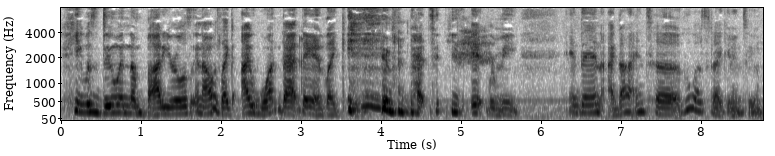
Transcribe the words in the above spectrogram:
he was doing the body rolls and I was like, I want that band. Like that's he's it for me. And then I got into who else did I get into?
